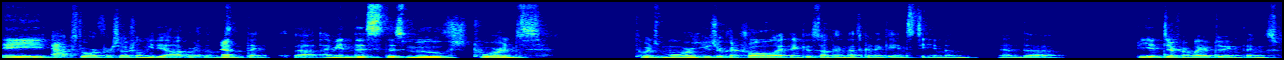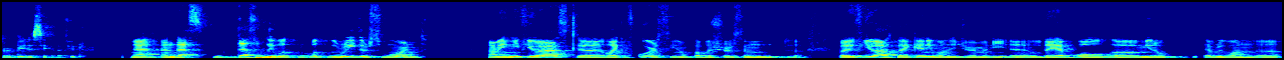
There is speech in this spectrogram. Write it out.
a app store for social media algorithms yeah. and things like that. I mean, this this move towards towards more user control, I think, is something that's going to gain steam and and uh, be a different way of doing things for B2C in the future. Yeah, and that's definitely what what the readers want. I mean, if you ask, uh, like, of course, you know, publishers and, uh, but if you ask like anyone in Germany, uh, they have all, um, you know, everyone, uh,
